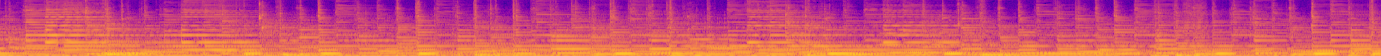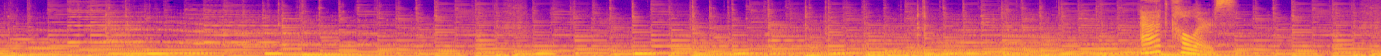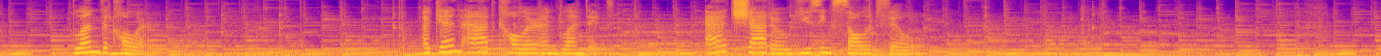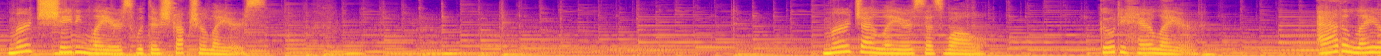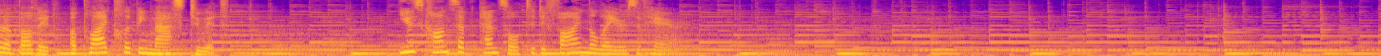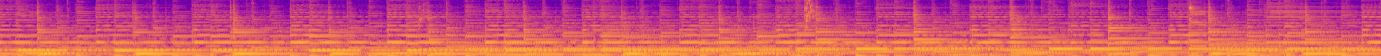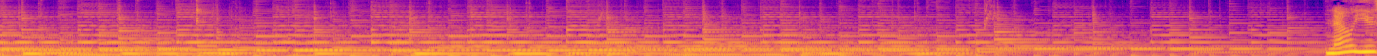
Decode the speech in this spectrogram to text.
Colors. Blend the color. Again add color and blend it. Add shadow using solid fill. Merge shading layers with their structure layers. Merge eye layers as well. Go to hair layer. Add a layer above it, apply clipping mask to it. Use concept pencil to define the layers of hair.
